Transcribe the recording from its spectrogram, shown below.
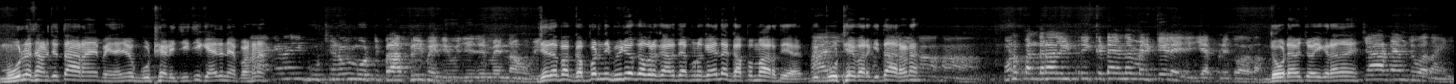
ਮੂਰਲੇ ਥਣ ਚ ਧਾਰਾਂ ਐ ਪੈਂਦਾ ਜਿਵੇਂ ਗੂਠੇ ਵਾਲੀ ਚੀਜ਼ੀ ਕਹਿ ਦਿੰਦੇ ਆਪਾਂ ਹਨਾ? ਕਹਿਣਾ ਜੀ ਗੂਠੇ ਨੂੰ ਵੀ ਮੋਟੀ ਬਰਾਬਰੀ ਪੈਂਦੀ ਹੋਈ ਜੇ ਜੇ ਮੈਂ ਨਾ ਹੋਵੇ। ਜਦੋਂ ਆਪਾਂ ਗੱਬੜ ਦੀ ਵੀਡੀਓ ਕਵਰ ਕਰਦੇ ਆਪਾਂ ਨੂੰ ਕਹਿੰਦਾ ਗੱਪ ਮਾਰਦੇ ਆ ਵੀ। ਗੂਠੇ ਵਰਗੀ ਧਾਰ ਹਨਾ? ਹਾਂ ਹਾਂ। ਹੁਣ 15 ਲੀਟਰ ਇੱਕ ਟਾਈਮ ਦਾ ਮਿਲ ਕੇ ਲੈ ਜੀ ਆਪਣੇ ਤੋਂ ਅਗਲਾ। ਦੋ ਟਾਈਮ ਚੋਈ ਕਰਾਂਦਾ ਹੈ ਚਾਰ ਟਾਈਮ ਚਵਾ ਦਾਂਗੇ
